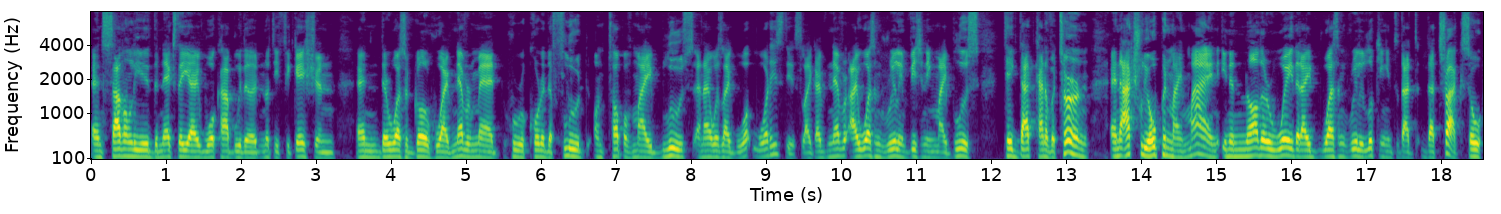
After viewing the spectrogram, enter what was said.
and suddenly the next day I woke up with a notification, and there was a girl who I've never met who recorded a flute on top of my blues, and I was like, "What? What is this?" Like I've never, I wasn't really envisioning my blues take that kind of a turn and actually open my mind in another way that I wasn't really looking into that that track. So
